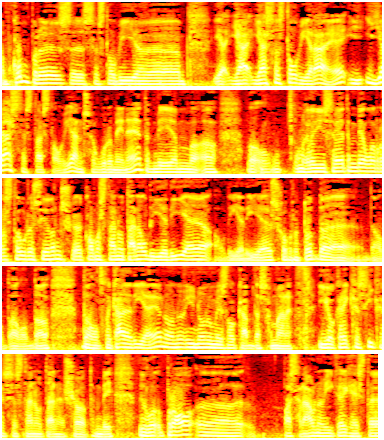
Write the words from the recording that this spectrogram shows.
amb compres, eh, s'estalvia, ja, ja, ja s'estalviarà, eh? I, I ja s'està estalviant, segurament, eh? També amb, eh, m'agradaria saber també la restauració, doncs, com està notant el dia a dia, el dia a dia, sobretot de, de, de, de, dels de cada dia, eh? No, no, I no només del cap de setmana. I jo crec que sí que s'està notant això, també. Però, eh, passarà una mica aquesta,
